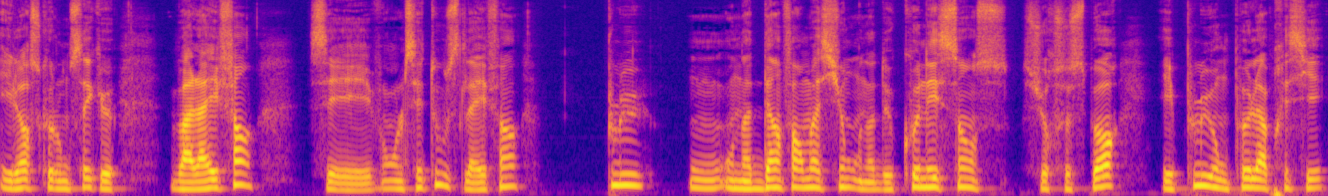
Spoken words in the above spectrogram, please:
et lorsque l'on sait que bah, la F1, c'est, on le sait tous, la F1, plus on a d'informations, on a de connaissances sur ce sport, et plus on peut l'apprécier,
